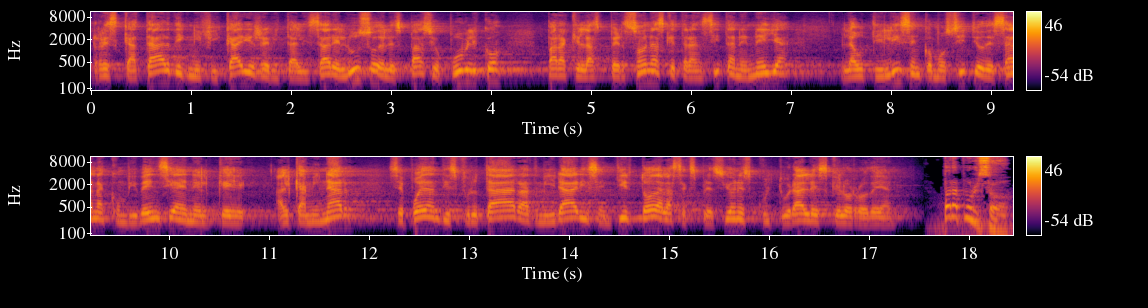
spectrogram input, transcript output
Rescatar, dignificar y revitalizar el uso del espacio público para que las personas que transitan en ella la utilicen como sitio de sana convivencia en el que al caminar se puedan disfrutar, admirar y sentir todas las expresiones culturales que lo rodean. Para Pulso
